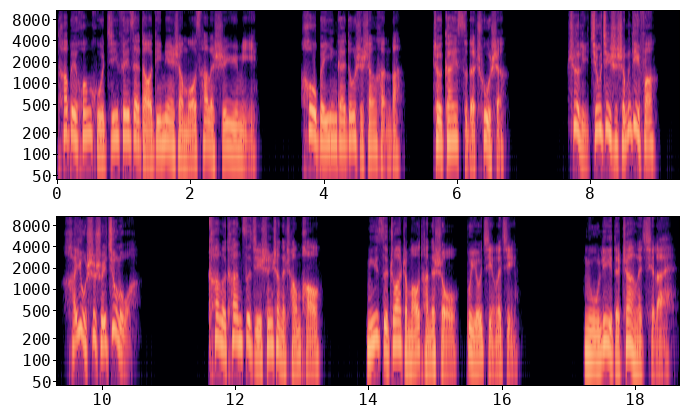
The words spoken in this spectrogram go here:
她被荒虎击飞在倒地面上，摩擦了十余米。后背应该都是伤痕吧？这该死的畜生！这里究竟是什么地方？还有是谁救了我？看了看自己身上的长袍，女子抓着毛毯的手不由紧了紧，努力的站了起来。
